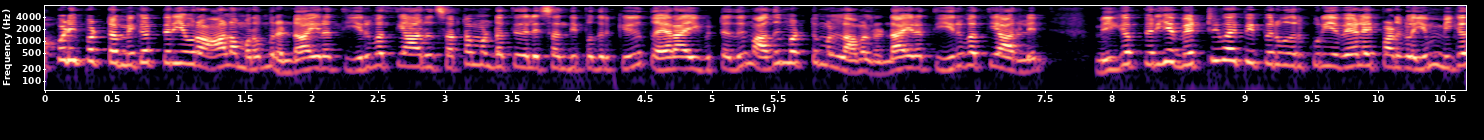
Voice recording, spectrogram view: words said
அப்படிப்பட்ட மிகப்பெரிய ஒரு ஆலமரம் ரெண்டாயிரத்தி இருபத்தி ஆறு சட்டமன்ற தேர்தலை சந்திப்பதற்கு தயாராகிவிட்டது. அது மட்டுமல்லாமல் ரெண்டாயிரத்தி இருபத்தி ஆறில் மிகப்பெரிய வெற்றி வாய்ப்பை பெறுவதற்குரிய வேலைப்பாடுகளையும் மிக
